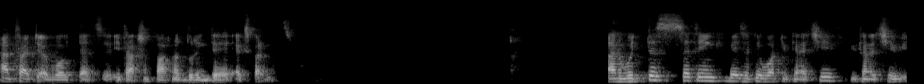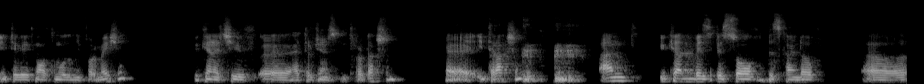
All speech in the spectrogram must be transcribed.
and try to avoid that interaction partner during the experiment. And with this setting, basically what you can achieve, you can achieve integrate multimodal information. You can achieve uh, heterogeneous introduction, uh, interaction, and you can basically solve this kind of uh,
